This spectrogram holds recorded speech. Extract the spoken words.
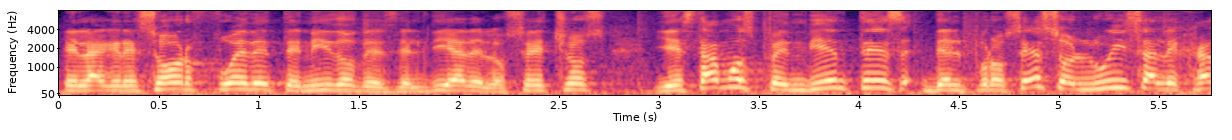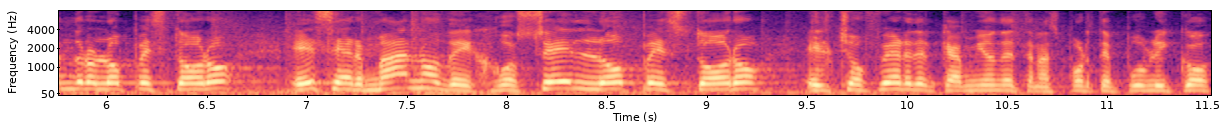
El agresor fue detenido desde el día de los hechos y estamos pendientes del proceso. Luis Alejandro López Toro es hermano de José López Toro, el chofer del camión de transporte público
